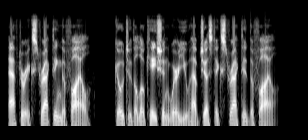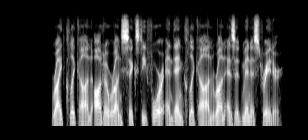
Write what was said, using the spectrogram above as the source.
After extracting the file, go to the location where you have just extracted the file. Right-click on Autorun 64 and then click on Run as Administrator.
